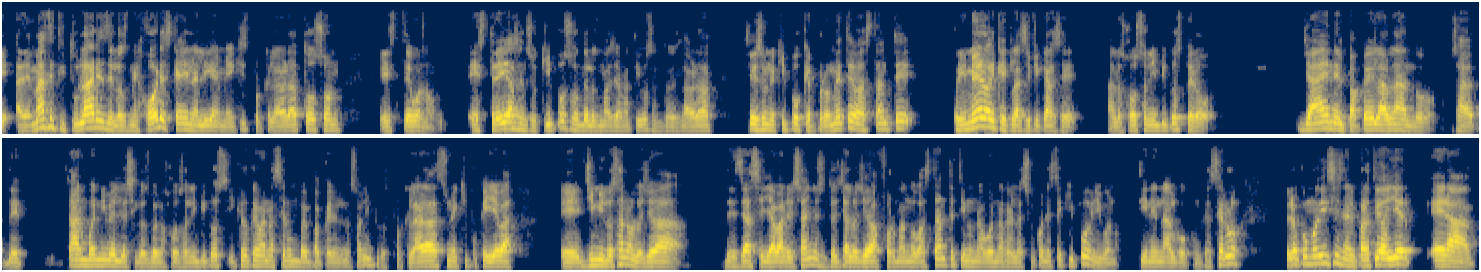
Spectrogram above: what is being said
eh, además de titulares, de los mejores que hay en la Liga MX, porque la verdad todos son, este, bueno, estrellas en su equipo, son de los más llamativos, entonces la verdad sí es un equipo que promete bastante. Primero hay que clasificarse a los Juegos Olímpicos, pero ya en el papel hablando, o sea, de tan buen nivel yo sí los veo en los Juegos Olímpicos y creo que van a hacer un buen papel en los Olímpicos, porque la verdad es un equipo que lleva, eh, Jimmy Lozano los lleva desde hace ya varios años, entonces ya los lleva formando bastante, tiene una buena relación con este equipo y bueno, tienen algo con que hacerlo. Pero como dices, en el partido de ayer era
